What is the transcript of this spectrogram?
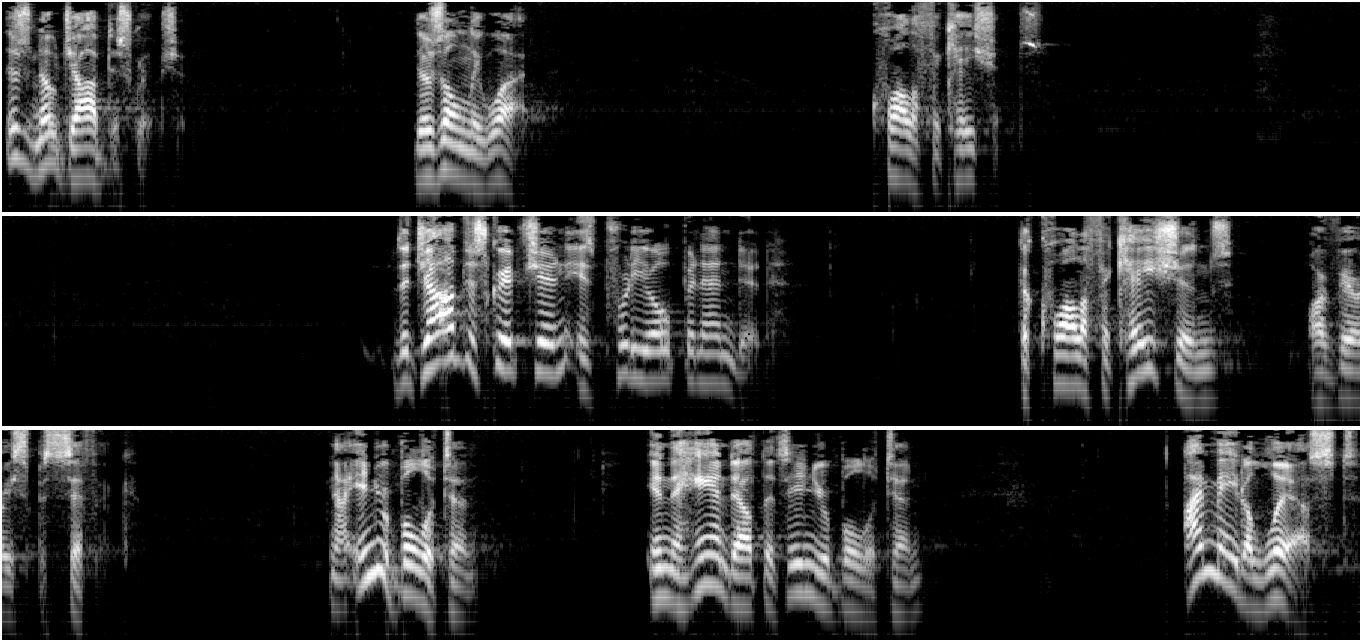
There's no job description. There's only what? Qualifications. The job description is pretty open ended. The qualifications are very specific. Now, in your bulletin, in the handout that's in your bulletin, I made a list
